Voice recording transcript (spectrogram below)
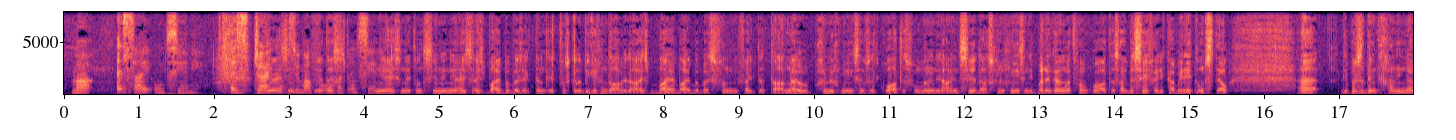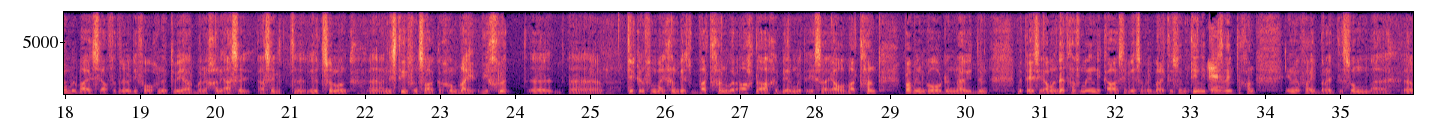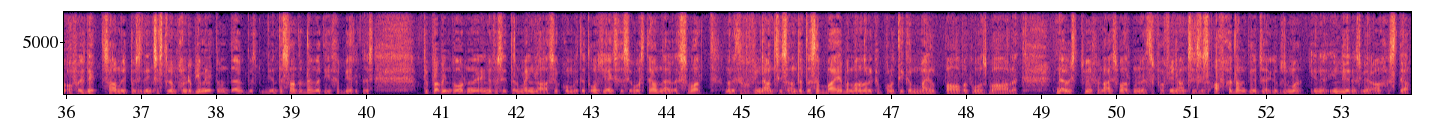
Maar is hy onseën nie? Is Jacob nee, Zuma vanoggend onseën? Nee, hy is net onseën nie. nie. Hy's hy's baie bewus. Ek dink ek verskil 'n bietjie van Dawie daar. Hy's baie baie bewus van die feit dat daar nou genoeg mense is wat kwaad is van binne die ANC. Daar's genoeg mense in die binnekring wat van kwaad is. Hy besef hy die kabinet ontstel. Uh die president gaan nie nou met baie selfvertroue die volgende 2 jaar binne gaan nie as hy as hy dit uh, so lank uh, aan die stuur van sake gaan bly. Die groot uh uh teken vir my gaan wees wat gaan oor 8 dae gebeur met SAL? Wat gaan Pravin Gordhan nou doen met SAL? Want dit gaan vir my indikasie wees of hy bereid is om teen die president te gaan en of hy bereid is om uh, of hy net saam met die president se stroom gaan. Op jy moet net onthou, dis die interessante ding wat hier gebeur het is toe Pravin Gordhan aan die einde van sy termyn laas gekom het, het ons juist gesê ons stel nou 'n swart minister van finansies aan. Dit is 'n baie belangrike politieke mylpaal wat ons behaal het. Nou is twee van daai swart ministers van finansies is afgedank deur Jacob Zuma en 'n Indiër is weer aangestel.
